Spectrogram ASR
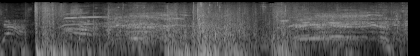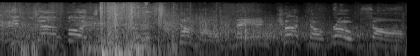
just... Get done for. Come on, man, cut the ropes off.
